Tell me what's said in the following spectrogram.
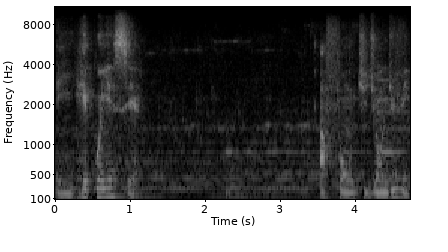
em reconhecer a fonte de onde vim.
